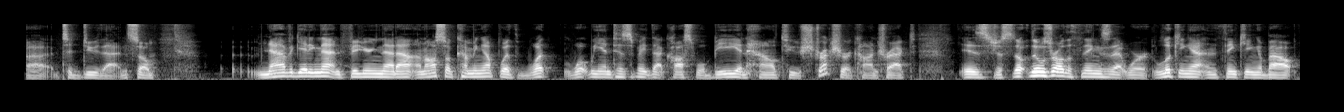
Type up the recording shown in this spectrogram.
uh, to do that. And so navigating that and figuring that out and also coming up with what what we anticipate that cost will be and how to structure a contract is just those are all the things that we're looking at and thinking about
